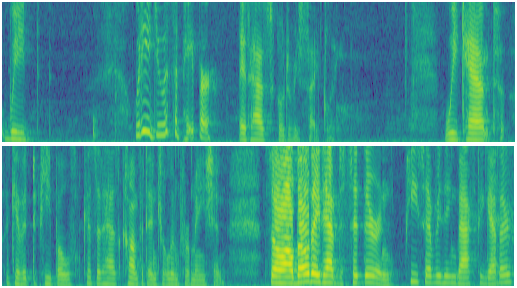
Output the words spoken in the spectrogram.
we What do you do with the paper? it has to go to recycling. We can't give it to people because it has confidential information. So although they'd have to sit there and piece everything back together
